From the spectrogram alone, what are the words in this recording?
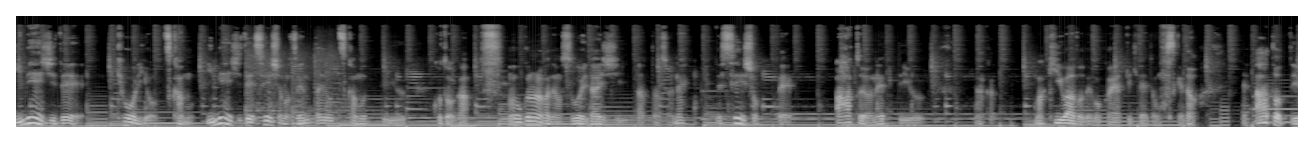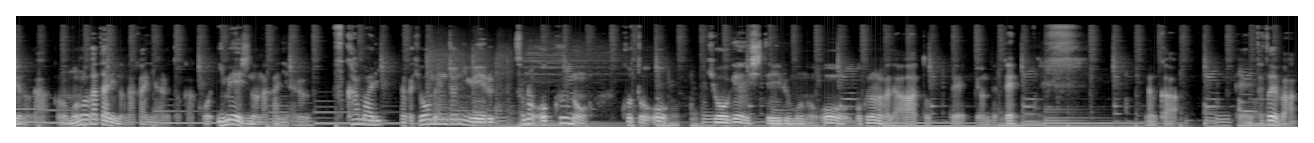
イメージで郷里をつかむ、イメージで聖書の全体をつかむっていうことが、まあ僕の中でもすごい大事だったんですよね。で、聖書ってアートよねっていう、なんか、まあ、キーワードで僕はやっていきたいと思うんですけど、アートっていうのがこの物語の中にあるとかこうイメージの中にある深まりなんか表面上に見えるその奥のことを表現しているものを僕の中でアートって呼んでてなんか、えー例えば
